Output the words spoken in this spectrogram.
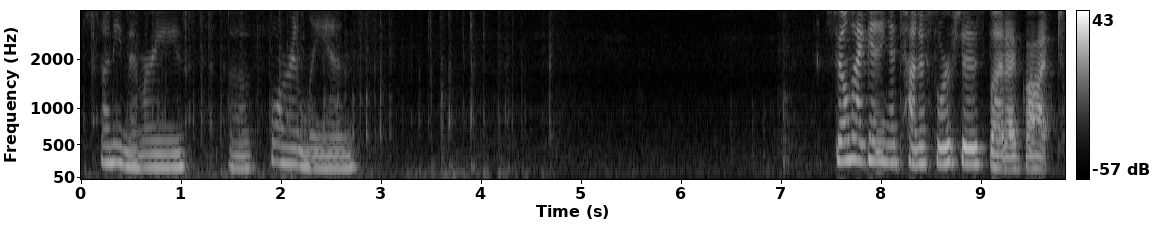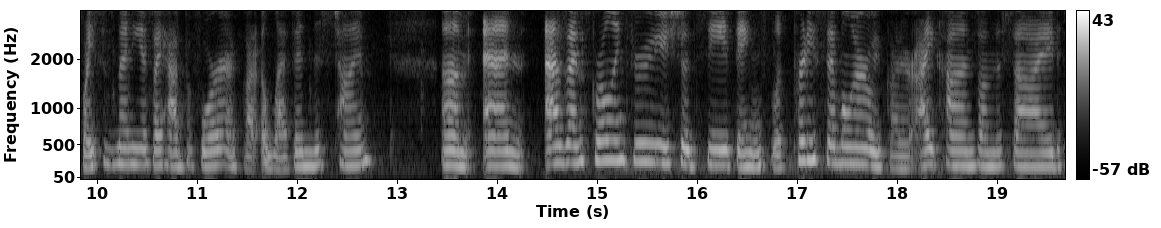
Sunny Memories of Foreign Lands. Still not getting a ton of sources, but I've got twice as many as I had before. I've got 11 this time. Um, and as I'm scrolling through, you should see things look pretty similar. We've got our icons on the side.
